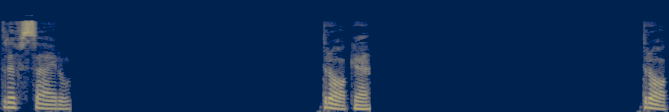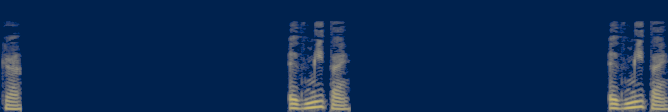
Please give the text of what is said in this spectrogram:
Travesseiro. Troca. Troca. Admitem. Admitem.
